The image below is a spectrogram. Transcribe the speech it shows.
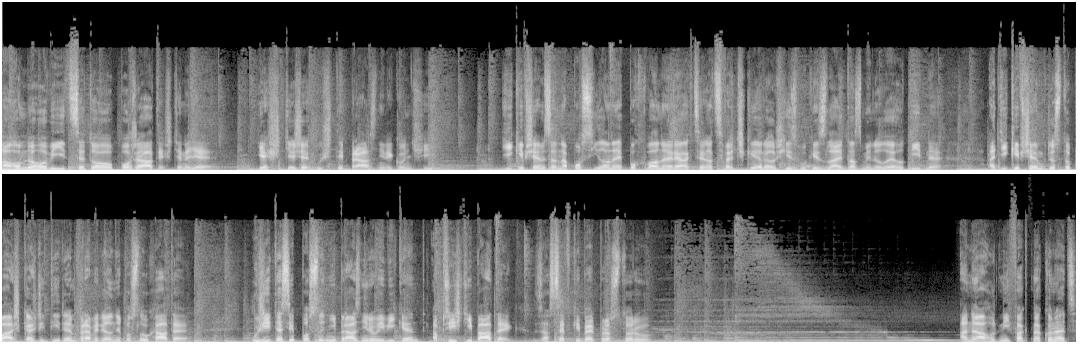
A o mnoho víc se toho pořád ještě neděje. Ještě, že už ty prázdniny končí. Díky všem za naposílané pochvalné reakce na cvrčky a další zvuky z léta z minulého týdne. A díky všem, kdo stopáž každý týden pravidelně posloucháte. Užijte si poslední prázdninový víkend a příští pátek zase v kyberprostoru. A náhodný fakt nakonec?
